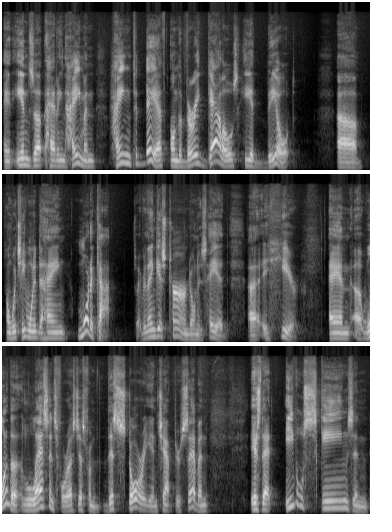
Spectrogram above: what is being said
and ends up having Haman hanged to death on the very gallows he had built uh, on which he wanted to hang Mordecai. So everything gets turned on his head uh, here. And uh, one of the lessons for us just from this story in chapter 7 is that evil schemes and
